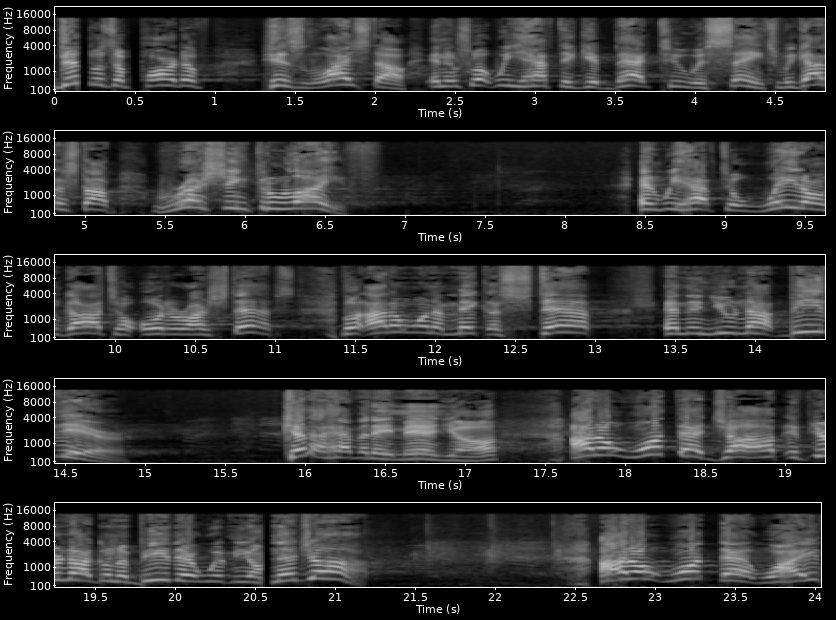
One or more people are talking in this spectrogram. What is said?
This was a part of his lifestyle. And it's what we have to get back to as saints. We got to stop rushing through life. And we have to wait on God to order our steps. Lord, I don't want to make a step and then you not be there. Can I have an amen, y'all? I don't want that job if you're not going to be there with me on that job. I don't want that wife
